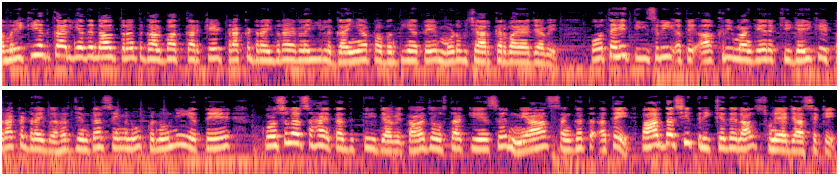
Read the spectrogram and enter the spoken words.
ਅਮਰੀਕੀ ਅਧਿਕਾਰੀਆਂ ਦੇ ਨਾਲ ਤੁਰੰਤ ਗੱਲਬਾਤ ਕਰਕੇ ਟਰੱਕ ਡਰਾਈਵਰਾਂ ਲਈ ਲਗਾਈਆਂ ਪਾਬੰਦੀਆਂ ਤੇ ਮੁੜ ਵਿਚਾਰ ਕਰਵਾਇਆ ਜਾਵੇ। ਉੱਥੇ ਹੀ ਤੀਸਰੀ ਅਤੇ ਆਖਰੀ ਮੰਗ ਇਹ ਰੱਖੀ ਗਈ ਕਿ ਟਰੱਕ ਡਰਾਈਵਰ ਹਰਜਿੰਦਰ ਸਿੰਘ ਨੂੰ ਕਾਨੂੰਨੀ ਅਤੇ ਕੌਂਸਲਰ ਸਹਾਇਤਾ ਦਿੱਤੀ ਜਾਵੇ ਤਾਂ ਜੋ ਉਸ ਦਾ ਕੇਸ ਨਿਆਂ, ਸੰਗਤ ਅਤੇ ਪਾਰਦਰਸ਼ੀ ਤਰੀਕੇ ਦੇ ਨਾਲ ਸੁਣਿਆ ਜਾ ਸਕੇ।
